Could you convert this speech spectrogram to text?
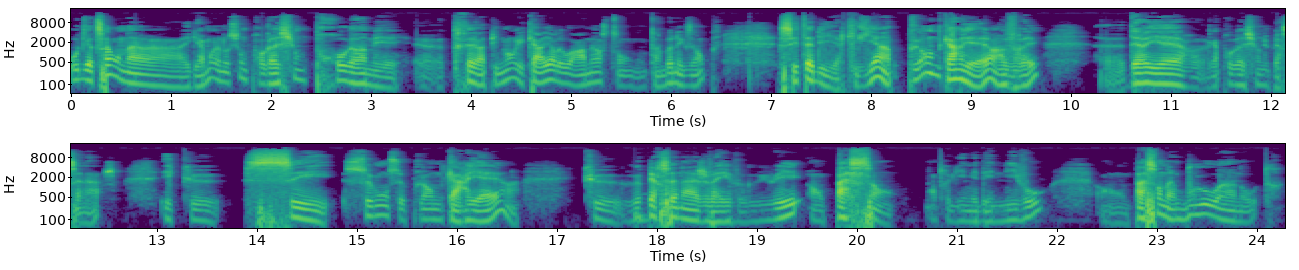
Au-delà de ça, on a également la notion de progression programmée. Euh, très rapidement, les carrières de Warhammer sont un bon exemple. C'est-à-dire qu'il y a un plan de carrière, un vrai, euh, derrière la progression du personnage, et que c'est selon ce plan de carrière que le personnage va évoluer en passant entre guillemets des niveaux, en passant d'un boulot à un autre,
